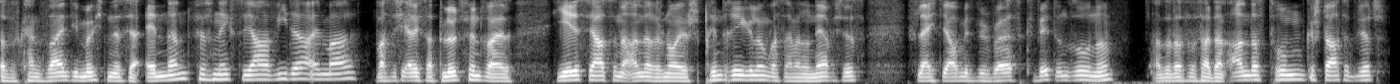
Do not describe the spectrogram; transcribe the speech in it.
also es kann sein, die möchten das ja ändern fürs nächste Jahr wieder einmal, was ich ehrlich gesagt blöd finde, weil jedes Jahr so eine andere neue Sprintregelung, was einfach nur nervig ist. Vielleicht ja auch mit Reverse Quit und so, ne? Also, dass es halt dann andersrum gestartet wird.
